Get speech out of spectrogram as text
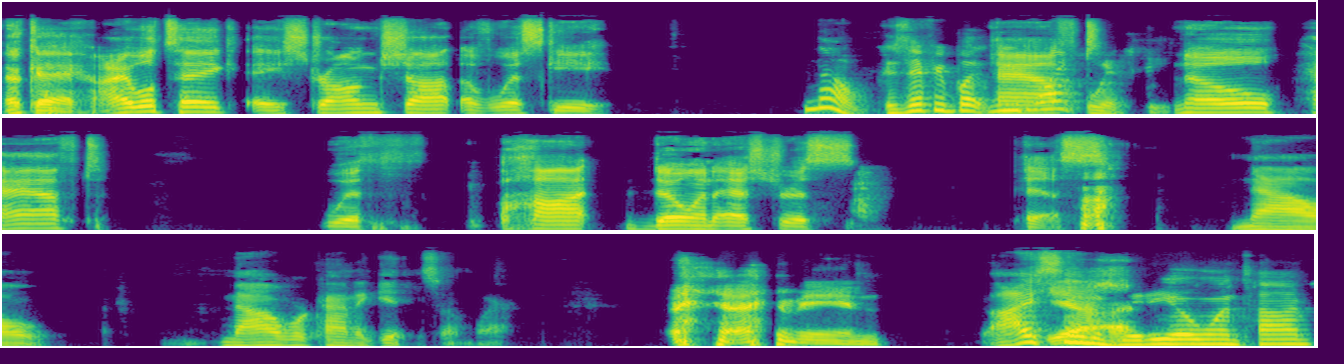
Okay. I will take a strong shot of whiskey. no, because everybody we like whiskey. No, halved with hot doe and estrus piss. Now, now we're kind of getting somewhere. I mean, I seen Yeah. a video one time.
